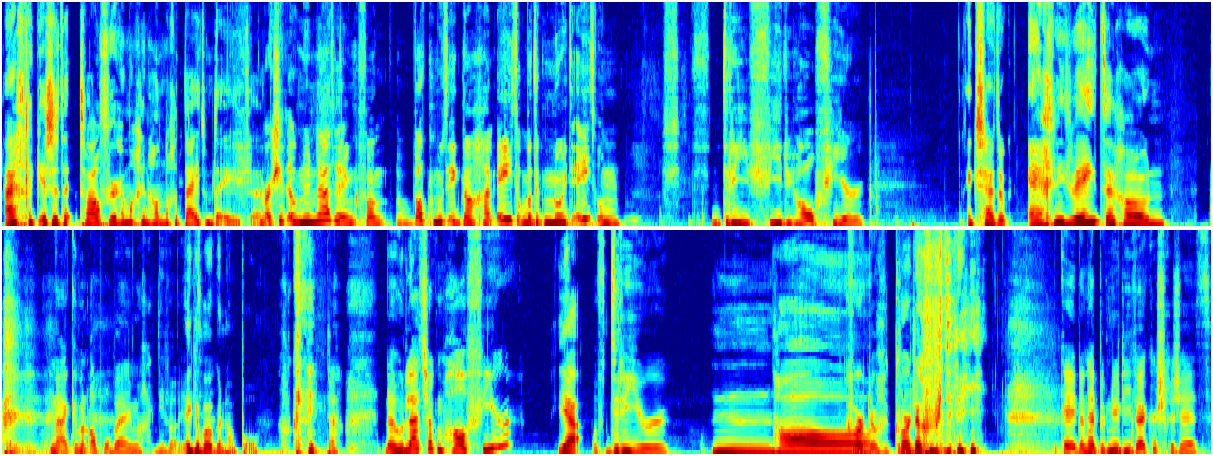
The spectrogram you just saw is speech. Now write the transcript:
Eigenlijk is het 12 uur helemaal geen handige tijd om te eten. Maar ik zit ook nu na te denken van, wat moet ik dan gaan eten? Omdat ik nooit eet om drie, vier, half vier. Ik zou het ook echt niet weten, gewoon. Nou, ik heb een appel bij me, ga ik die wel eten? Ik heb ook een appel. Oké, nou. nou. Hoe laat zou ik om half vier? Ja. Of drie uur? Mm, hal- Kwart over drie. Kwart over drie. Oké, dan heb ik nu die wekkers gezet.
